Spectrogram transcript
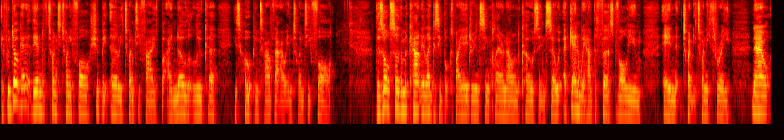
If we don't get it at the end of 2024, should be early 25, but I know that Luca is hoping to have that out in 24. There's also the McCartney Legacy books by Adrian Sinclair and Allan Kozinn. So again, we had the first volume in 2023. Now,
